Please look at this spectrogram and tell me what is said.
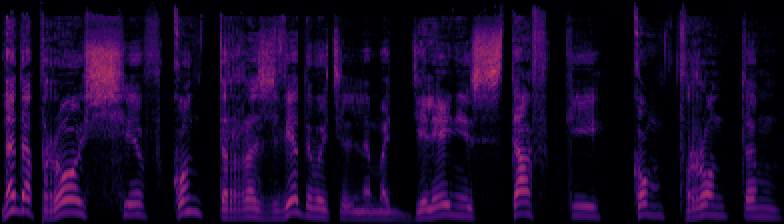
на допросе в контрразведывательном отделении Ставки Комфронтом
